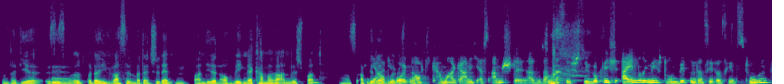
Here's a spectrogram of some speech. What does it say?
Und bei dir ist mhm. es, oder wie war es denn bei deinen Studenten? Waren die dann auch wegen der Kamera angespannt? Hast, ja, die wollten gesprochen? auch die Kamera gar nicht erst anstellen. Also da so. musste ich sie wirklich eindringlich darum bitten, dass sie das jetzt tun.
